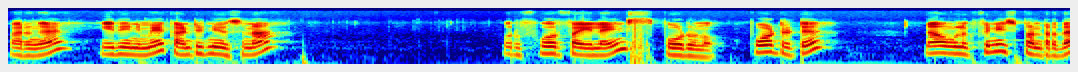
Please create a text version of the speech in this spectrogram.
பாருங்கள் இது இனிமேல் கண்டினியூஸ்னால் ஒரு ஃபோர் ஃபைவ் லைன்ஸ் போடணும். போட்டுட்டு நான் உங்களுக்கு ஃபினிஷ் பண்ணுறத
